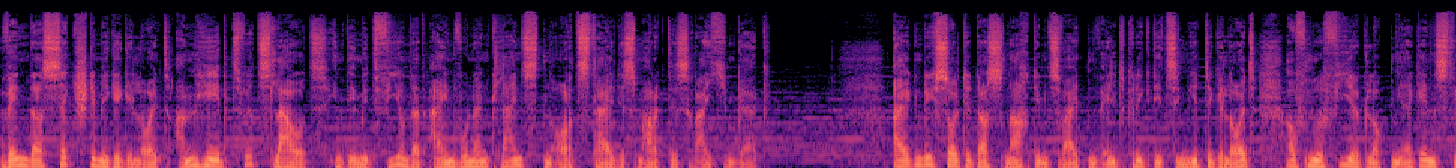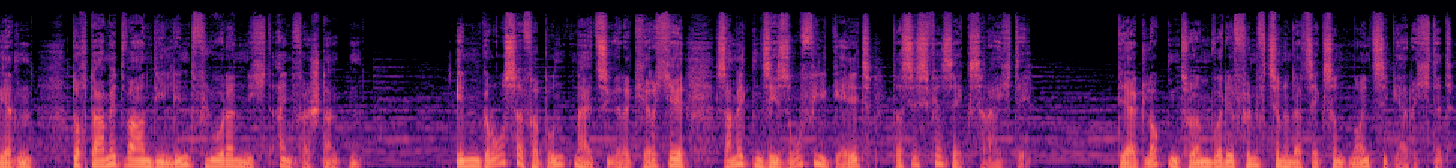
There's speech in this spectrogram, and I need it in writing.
Wenn das sechsstimmige Geläut anhebt, wird's laut in dem mit 400 Einwohnern kleinsten Ortsteil des Marktes Reichenberg. Eigentlich sollte das nach dem Zweiten Weltkrieg dezimierte Geläut auf nur vier Glocken ergänzt werden, doch damit waren die Lindflurer nicht einverstanden. In großer Verbundenheit zu ihrer Kirche sammelten sie so viel Geld, dass es für sechs reichte. Der Glockenturm wurde 1596 errichtet.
